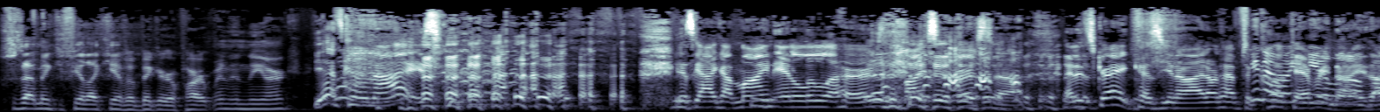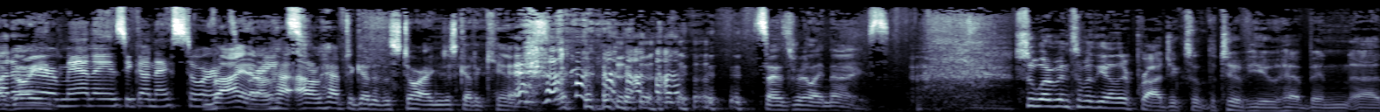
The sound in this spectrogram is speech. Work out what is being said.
So does that make you feel like you have a bigger apartment in New York? Yeah, it's kind of nice. this guy got mine and a little of hers, and vice versa. And it's great because you know I don't have to you know, cook you every need a little night. I'll go eat. or mayonnaise. You go next door. Right, I don't, ha- I don't have to go to the store. I can just go to Kim's. so it's really nice. So, what have been some of the other projects that the two of you have been uh,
